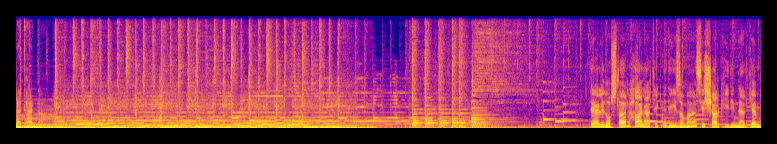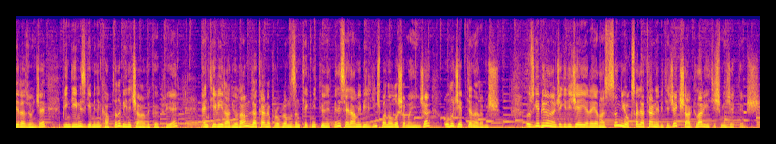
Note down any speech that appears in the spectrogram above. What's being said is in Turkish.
Laterna Değerli dostlar, hala teknedeyiz ama siz şarkıyı dinlerken biraz önce bindiğimiz geminin kaptanı beni çağırdı köprüye. NTV Radyo'dan Laterna programımızın teknik yönetmeni Selami Bilginç bana ulaşamayınca onu cepten aramış. Özge bir an önce gideceği yere yanaşsın yoksa Laterna bitecek şarkılar yetişmeyecek demiş.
